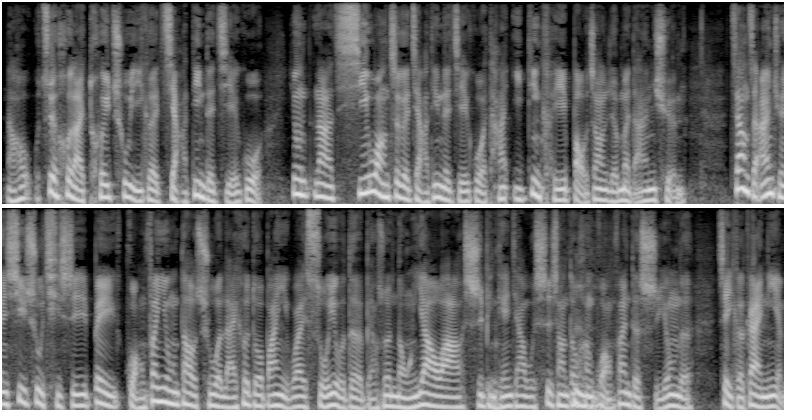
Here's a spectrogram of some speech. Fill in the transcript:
然后最后来推出一个假定的结果，用那希望这个假定的结果，它一定可以保障人们的安全。这样子安全系数其实被广泛用到，除了莱克多巴以外，所有的比方说农药啊、食品添加物，事实上都很广泛的使用的这个概念。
